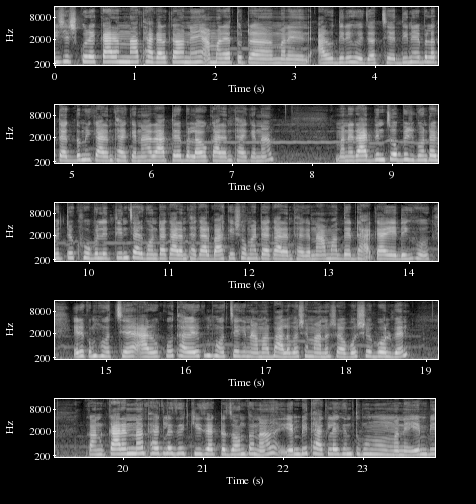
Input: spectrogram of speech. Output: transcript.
বিশেষ করে কারেন্ট না থাকার কারণে আমার এতটা মানে আরও দেরি হয়ে যাচ্ছে। দিনের বেলা তো একদমই কারেন্ট থাকে না, রাতের বেলাও কারেন্ট থাকে না। মানে রাত দিন চব্বিশ ঘণ্টার ভিতরে খুব হলে তিন চার ঘণ্টা কারেন্ট থাকে আর বাকি সময়টা কারেন্ট থাকে না। আমাদের ঢাকায় এদিক এরকম হচ্ছে আরও কোথাও এরকম হচ্ছে কিনা আমার ভালোবাসা মানুষ অবশ্যই বলবেন। কারণ কারেন্ট না থাকলে যে কী যে একটা যন্ত্রণা এমবি থাকলে কিন্তু কোনো মানে এমবি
